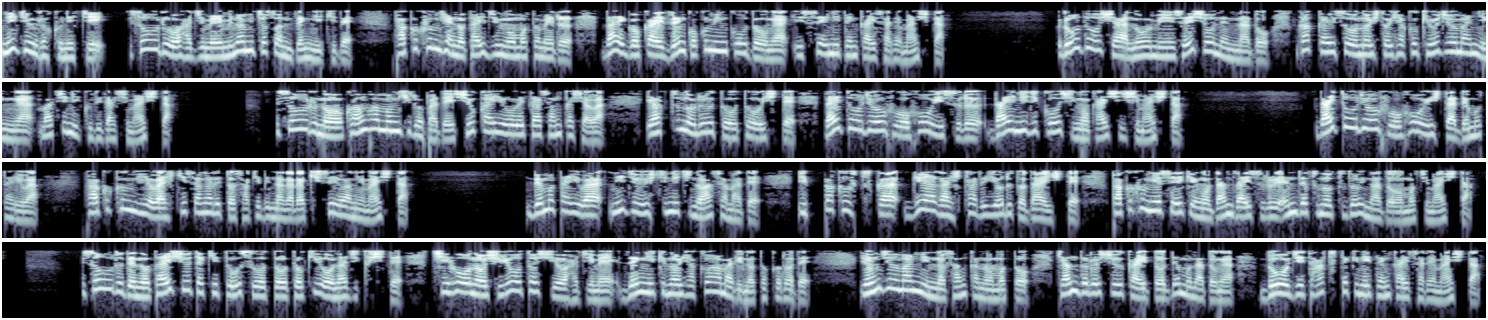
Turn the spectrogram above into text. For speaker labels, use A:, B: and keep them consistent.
A: 26日、ソウルをはじめ南朝村全域で、パククンヘの退陣を求める第5回全国民行動が一斉に展開されました。労働者、農民、青少年など、各階層の人190万人が街に繰り出しました。ソウルのカンファムン広場で集会を終えた参加者は、8つのルートを通して大統領府を包囲する第二次行進を開始しました。大統領府を包囲したデモ隊は、パククンヘは引き下がれと叫びながら規制を上げました。デモ隊は27日の朝まで、一泊二日ゲアが光る夜と題して、パククンヘ政権を断罪する演説の集いなどを持ちました。ソウルでの大衆的闘争と時を同じくして、地方の主要都市をはじめ、全域の100余りのところで、40万人の参加のもと、キャンドル集会とデモなどが同時多発的に展開されました。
